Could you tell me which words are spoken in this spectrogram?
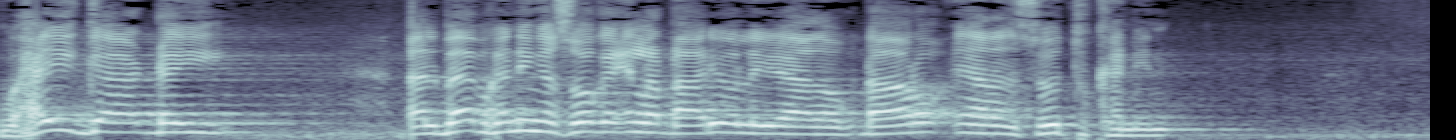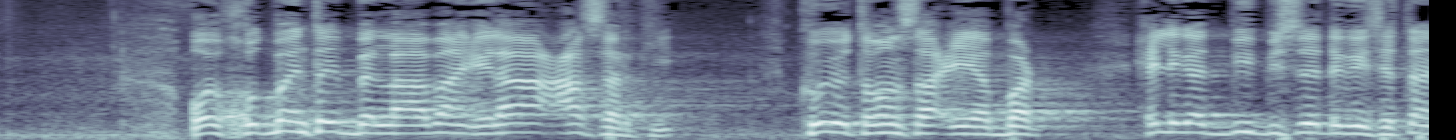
Waxay gaadhay albaabka ninka soo gala in la dhaariyo la yidhaahdo dhaaro inaadan soo tukanin oy khudbo intay bilaabaan ilaa casarkii koo saac iyo badh. Xilligaad b b cda dhegaysataan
